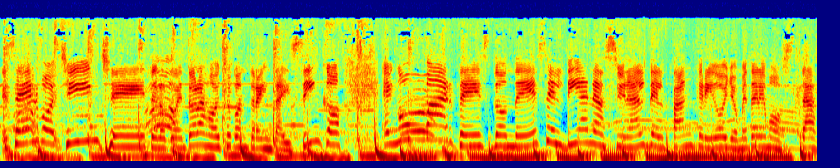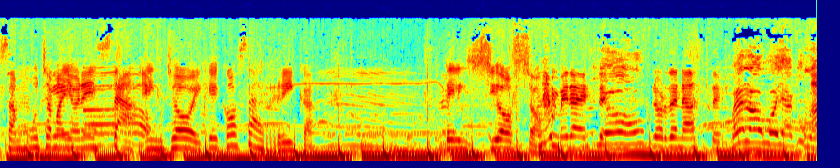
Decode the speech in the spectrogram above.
Ese es el bochinche. Te lo cuento a las 8.35. En un martes donde es el Día Nacional del Pan Criollo. Métele mostaza, mucha mayonesa. Enjoy. Qué cosa rica. Delicioso. Mira este. Yo Lo ordenaste. me lo voy a comer.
